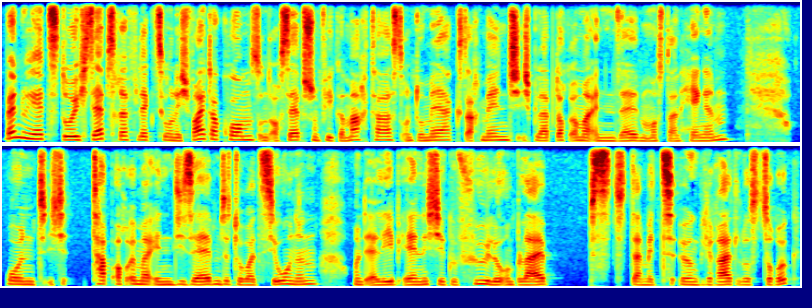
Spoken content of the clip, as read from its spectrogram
Wenn du jetzt durch Selbstreflexion nicht weiterkommst und auch selbst schon viel gemacht hast und du merkst, ach Mensch, ich bleibe doch immer in denselben Mustern hängen und ich tapp auch immer in dieselben Situationen und erlebe ähnliche Gefühle und bleibst damit irgendwie ratlos zurück,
